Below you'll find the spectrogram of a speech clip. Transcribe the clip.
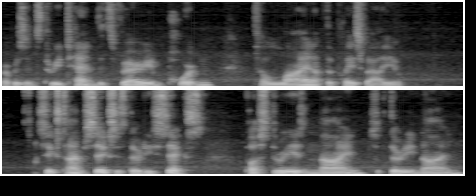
represents 3 tens. It's very important to line up the place value. 6 times 6 is 36, plus 3 is 9, so 39.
